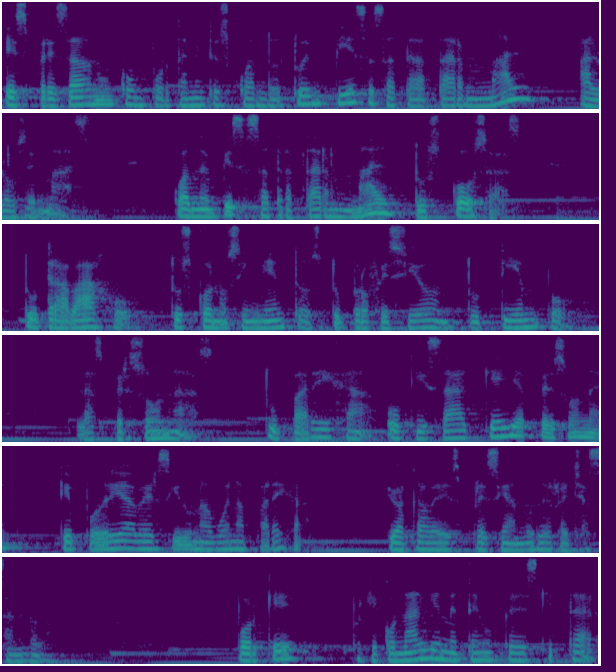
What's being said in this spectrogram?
expresado en un comportamiento es cuando tú empiezas a tratar mal a los demás, cuando empiezas a tratar mal tus cosas, tu trabajo, tus conocimientos, tu profesión, tu tiempo, las personas, tu pareja o quizá aquella persona que podría haber sido una buena pareja, yo acabé despreciándolo y rechazándolo. ¿Por qué? Porque con alguien me tengo que desquitar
